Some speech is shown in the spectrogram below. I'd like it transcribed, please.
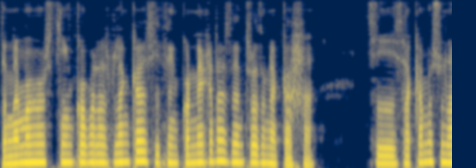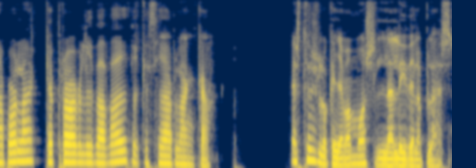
Tenemos cinco bolas blancas y cinco negras dentro de una caja. Si sacamos una bola, ¿qué probabilidad hay de que sea blanca? Esto es lo que llamamos la ley de Laplace.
